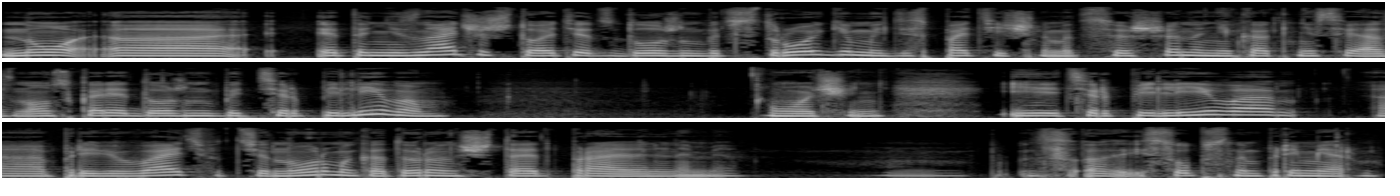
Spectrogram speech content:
Но э, это не значит, что отец должен быть строгим и деспотичным. Это совершенно никак не связано. Он скорее должен быть терпеливым, очень, и терпеливо э, прививать вот те нормы, которые он считает правильными. А, и собственным примером.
